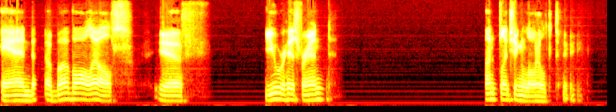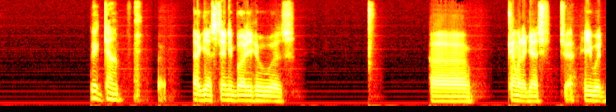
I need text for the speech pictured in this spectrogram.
And above all else, if you were his friend, unflinching loyalty Big time. against anybody who was uh, coming against you. He would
